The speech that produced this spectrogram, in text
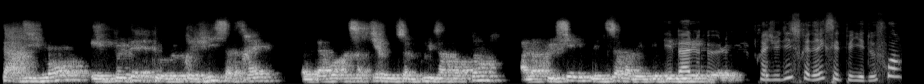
tardivement et peut-être que le préjudice, ça serait euh, d'avoir à sortir une somme plus importante, alors que si les sommes avaient été eh ben, payées... le, préjudice, Frédéric, c'est de payer deux fois.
